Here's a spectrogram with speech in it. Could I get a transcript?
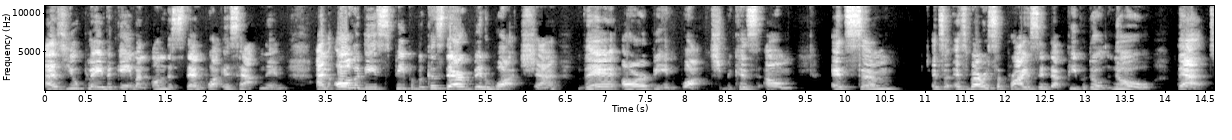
as you play the game and understand what is happening, and all of these people, because they have been watched, eh, they are being watched because um, it's um, it's it's very surprising that people don't know that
